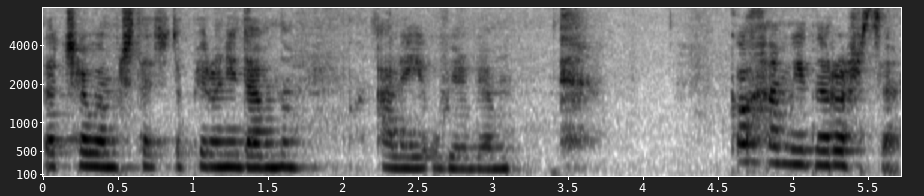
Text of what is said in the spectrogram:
zaczęłam czytać dopiero niedawno, ale je uwielbiam. Kocham jednorożce.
